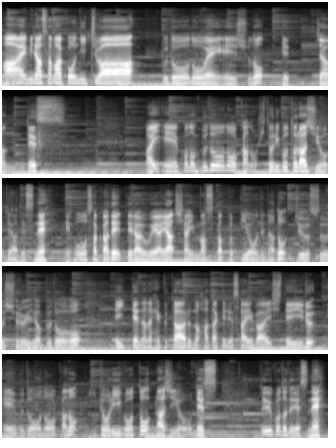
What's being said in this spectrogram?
はい、皆様こんにちは。ぶどう農園園主のげっちゃんです。はい、えーこのぶどう農家の独り言ラジオではですね、え大阪でデラウェアやシャインマスカット、ピオーネなど十数種類のぶどうをえ1.7ヘクタールの畑で栽培している、えーぶどう農家の独り言ラジオです。ということでですね、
